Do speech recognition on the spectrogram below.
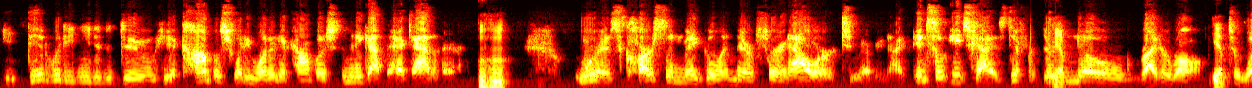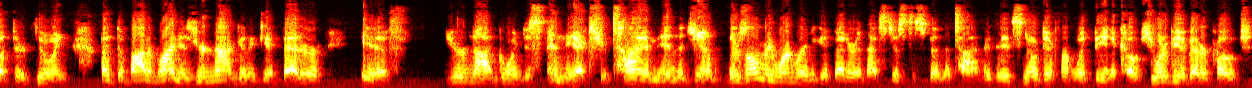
He did what he needed to do. He accomplished what he wanted to accomplish, and then he got the heck out of there. Mm-hmm. Whereas Carsen may go in there for an hour or two every night. And so each guy is different. There's yep. no right or wrong yep. to what they're doing. But the bottom line is you're not going to get better if you're not going to spend the extra time in the gym. There's only one way to get better, and that's just to spend the time. It, it's no different with being a coach. You want to be a better coach?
